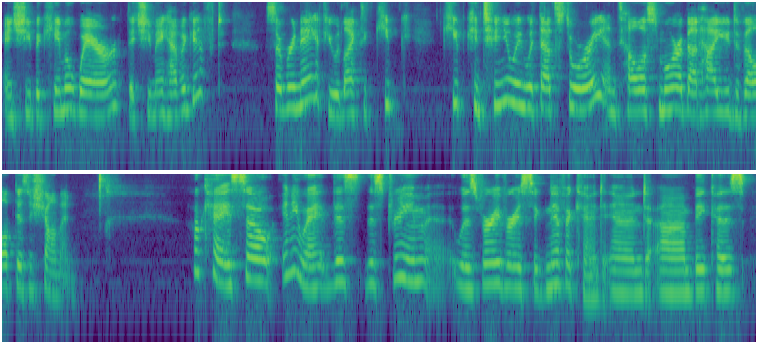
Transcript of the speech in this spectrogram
and she became aware that she may have a gift. So, Rene, if you would like to keep keep continuing with that story and tell us more about how you developed as a shaman. Okay, so anyway, this this dream was very very significant, and um, because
